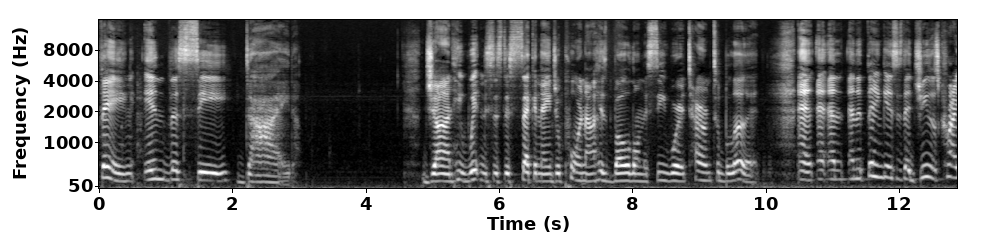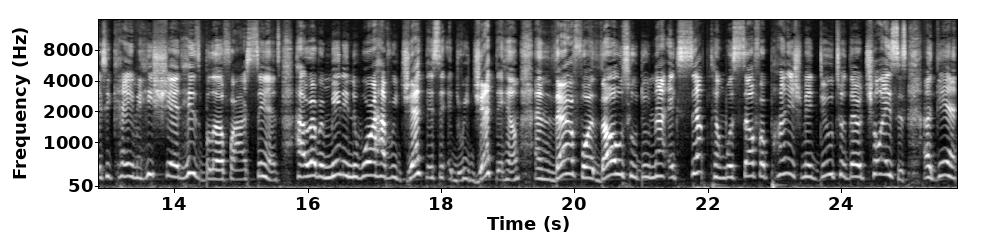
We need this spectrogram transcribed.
thing in the sea died. John, he witnesses the second angel pouring out his bowl on the sea where it turned to blood. And, and and the thing is, is that Jesus Christ, He came and He shed His blood for our sins. However, many in the world have rejected rejected Him, and therefore those who do not accept Him will suffer punishment due to their choices. Again,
